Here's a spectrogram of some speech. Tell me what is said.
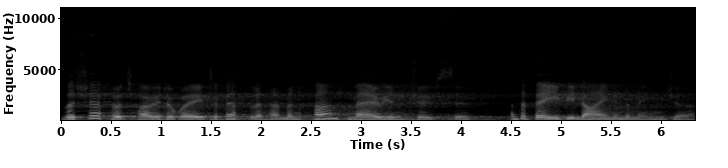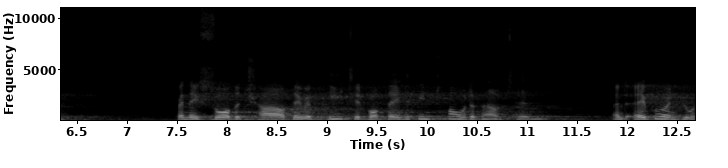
The shepherds hurried away to Bethlehem and found Mary and Joseph and the baby lying in the manger. When they saw the child, they repeated what they had been told about him, and everyone who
